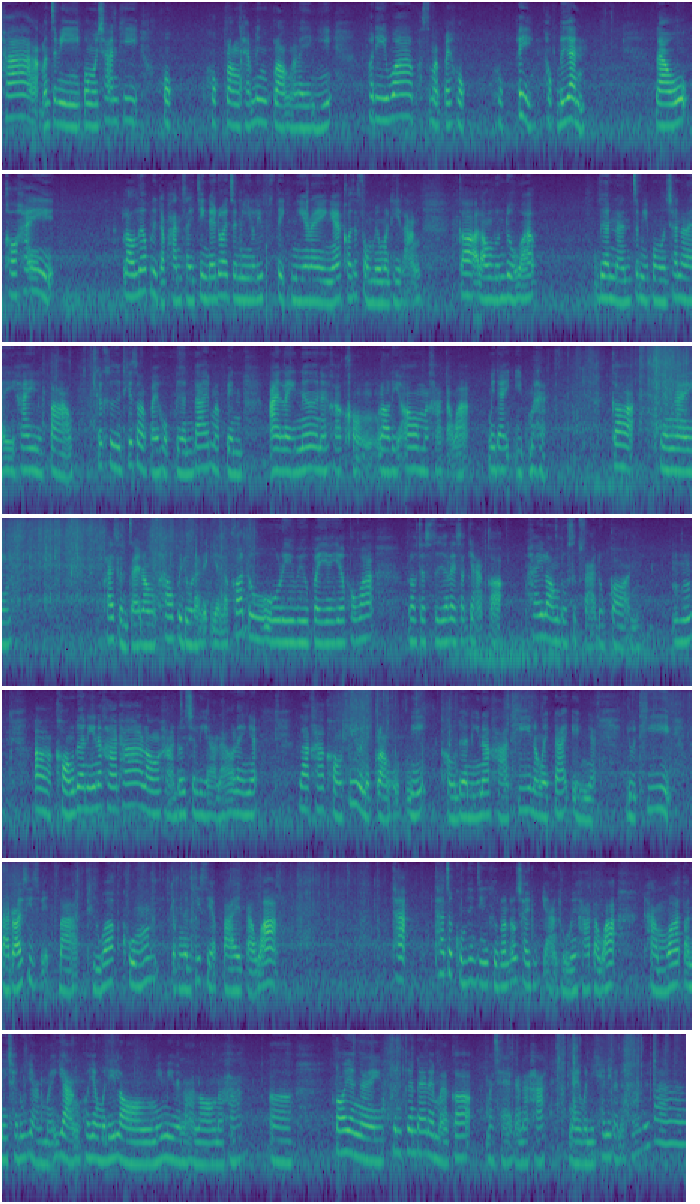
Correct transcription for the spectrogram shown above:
ถ้ามันจะมีโปรโมชั่นที่ 6 6กล่องแถม1กล่องอะไรอย่างนี้ พอดีว่าสมัครไป6 6เอ้ย6เดือน แล้วเขาให้เราเลือกผลิตภัณฑ์ไซส์จริงได้ด้วยจะมีลิปสติกมีอะไรอย่างเงี้ยเขาจะส่งเมลมาทีหลัง ก็ลองลุ้นดูว่าเดือนนั้นจะมีโปรโมชั่นอะไรให้หรือเปล่า ก็คือที่สมัครไป 6 เดือนได้มาเป็นอายไลเนอร์นะคะของ L'Oreal มาค่ะ แต่ว่าไม่ได้อิฟมาก็ยังไง ครสนใจลองเข้าไปดูรายละเอียด แล้วก็ดูรีวิวไปเยอะๆ เพราะว่าเราจะซื้ออะไรสักอย่างก็ให้ลองดูศึกษาดูก่อนออฮึอาของเดือนนี้นะคะ ถ้าลองหาโดยเฉลี่ยแล้วอะไรเงี้ย ราคาของที่อยู่ในกล่องนี้ของเดือนนี้นะคะ ที่น้องเล็กได้เองเนี่ยอยู่ที่ 841 บาท ถือว่าคุ้มกับเงินที่เสียไป แต่ว่า ถ้าถ้าจะคุ้มจริงๆ คือเราต้องใช้ทุกอย่างถูกไหมคะ แต่ว่าถามว่าตอนนี้ใช้ทุกอย่างไหมยังเพราะยังไม่ได้ลองไม่มีเวลาลองนะคะ ก็ยังไงเพื่อนๆได้อะไรมาก็มาแชร์กันนะคะ ไงวันนี้แค่นี้กันนะคะ บ๊ายบาย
